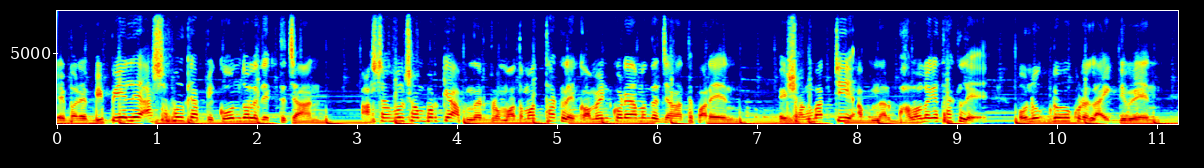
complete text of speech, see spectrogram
এবারে বিপিএল আশরাফুলকে আপনি কোন দলে দেখতে চান? আশরাফুল সম্পর্কে আপনার কোনো মতামত থাকলে কমেন্ট করে আমাদের জানাতে পারেন। এই সংবাদটি আপনার ভালো লেগে থাকলে অনুগ্রহ করে লাইক দিবেন।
